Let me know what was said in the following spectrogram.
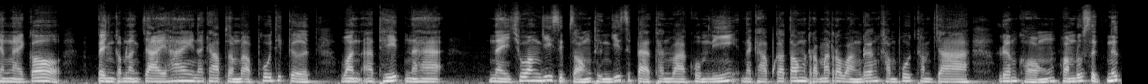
ยังไงก็เป็นกำลังใจให้นะครับสำหรับผู้ที่เกิดวันอาทิตย์นะฮะในช่วง 22ถึง28 ธันวาคมนี้นะครับ ก็ต้องระมัดระวังเรื่องคำพูดคำจา เรื่องของความรู้สึกนึก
